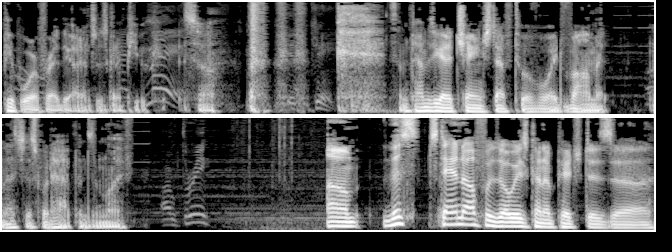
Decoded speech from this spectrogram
people were afraid the audience was gonna puke. So Sometimes you got to change stuff to avoid vomit. That's just what happens in life. Um, this standoff was always kind of pitched as uh,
